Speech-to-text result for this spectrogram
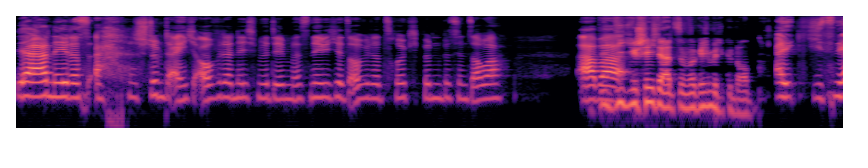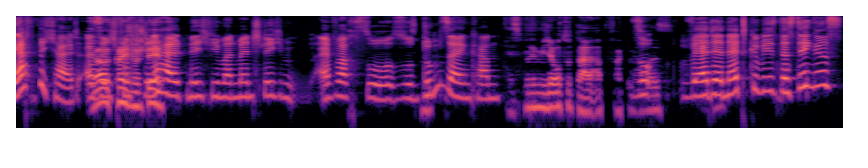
Ja, nee, das, ach, das stimmt eigentlich auch wieder nicht mit dem. Das nehme ich jetzt auch wieder zurück. Ich bin ein bisschen sauer. Aber. Die Geschichte hat sie wirklich mitgenommen. Es nervt mich halt. Also ja, ich verstehe halt nicht, wie man menschlich einfach so, so dumm sein kann. Das würde mich auch total abfacken. So, wäre der nett gewesen. Das Ding ist,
